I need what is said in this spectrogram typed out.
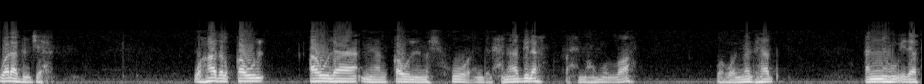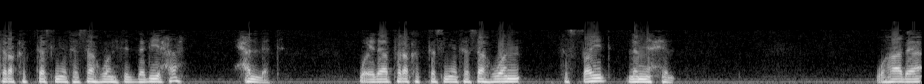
ولا بالجهل. وهذا القول أولى من القول المشهور عند الحنابلة رحمهم الله وهو المذهب أنه إذا ترك التسمية سهوا في الذبيحة حلت. وإذا ترك التسمية سهوا في الصيد لم يحل. وهذا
